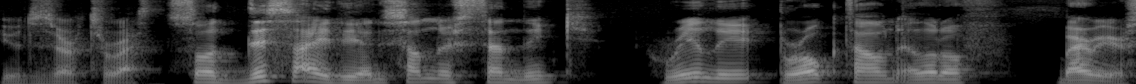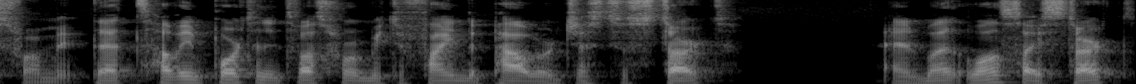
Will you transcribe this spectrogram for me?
you deserve to rest. So this idea this understanding really broke down a lot of barriers for me. That's how important it was for me to find the power just to start. And when, once I start,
